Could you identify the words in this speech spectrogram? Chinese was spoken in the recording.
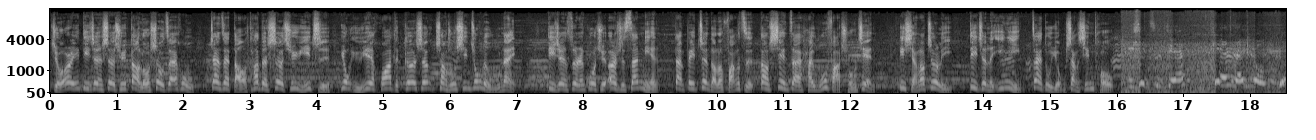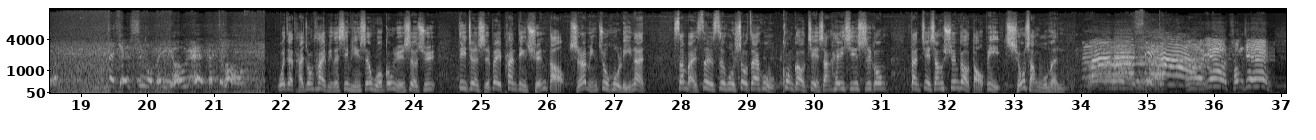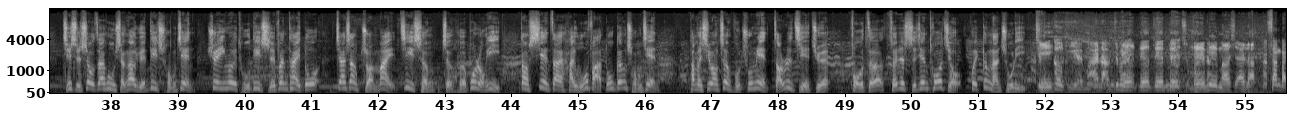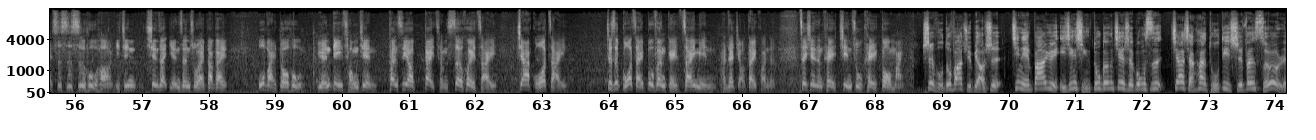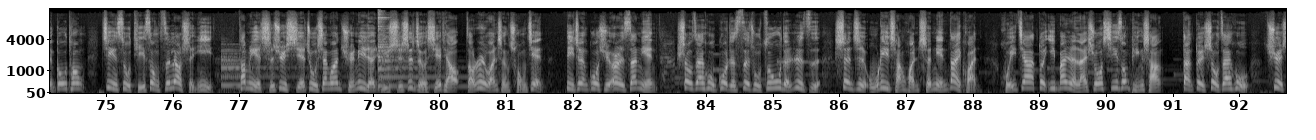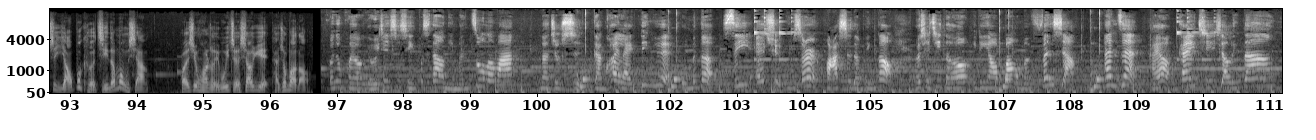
九二一地震社区大楼受灾户站在倒塌的社区遗址，用雨夜花的歌声唱出心中的无奈。地震虽然过去二十三年，但被震倒的房子到现在还无法重建。一想到这里，地震的阴影再度涌上心头。一夕之间，天人永隔，这却是我们永远的痛。位在台中太平的新平生活公园社区，地震时被判定全倒，十二名住户罹难。三百四十四户受灾户控告建商黑心施工，但建商宣告倒闭，求偿无门。妈妈我要重建。即使受灾户想要原地重建，却因为土地持分太多，加上转卖、继承、整合不容易，到现在还无法都更重建。他们希望政府出面早日解决。否则，随着时间拖久，会更难处理。三百四十四户哈，已经现在延伸出来大概五百多户原地重建，看是要盖成社会宅加国宅，就是国宅部分给灾民还在缴贷款的这些人可以进驻，可以购买。市府都发局表示，今年八月已经请都更建设公司加强和土地持分所有人沟通，尽速提送资料审议。他们也持续协助相关权利人与实施者协调，早日完成重建。地震过去二十三年，受灾户过着四处租屋的日子，甚至无力偿还成年贷款。回家对一般人来说稀松平常，但对受灾户却是遥不可及的梦想。华新华者微者肖月台中报道。观众朋友，有一件事情不知道你们做了吗？那就是赶快来订阅我们的 C H 五十二华视的频道，而且记得哦，一定要帮我们分享、按赞，还要开启小铃铛。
